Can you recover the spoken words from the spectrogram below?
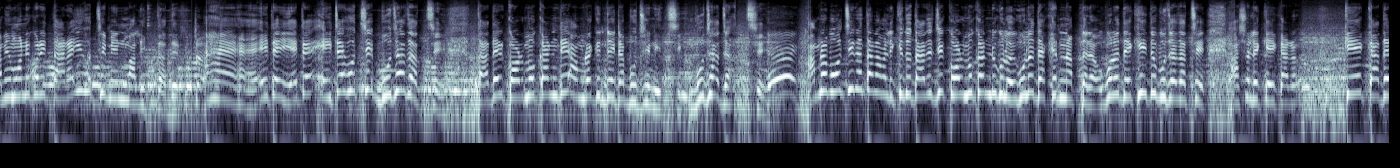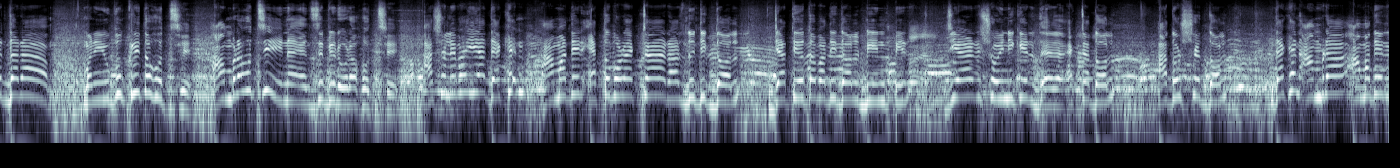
আমি মনে করি তারাই হচ্ছে মেন মালিক তাদের। হ্যাঁ হ্যাঁ এটাই এটা এটা হচ্ছে বোঝা যাচ্ছে। তাদের কর্মকাণ্ডে আমরা কিন্তু এটা বুঝে নিচ্ছি বোঝা যাচ্ছে। আমরা বলছি না তারা মালিক কিন্তু তাদের যে কর্মকাণ্ডগুলো ওগুলো দেখেন না আপনারা ওগুলো দেখেই তো বোঝা যাচ্ছে আসলে কে কার কে কাদের দ্বারা মানে উপকৃত হচ্ছে। আমরা হচ্ছি না এনসিপির ওরা হচ্ছে। আসলে ভাইয়া দেখেন আমাদের এত বড় একটা রাজনৈতিক দল জাতীয়তাবাদী দল বিএনপির, জিয়ার সৈনিকের একটা দল, আদর্শের দল। দেখেন, আমরা আমাদের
